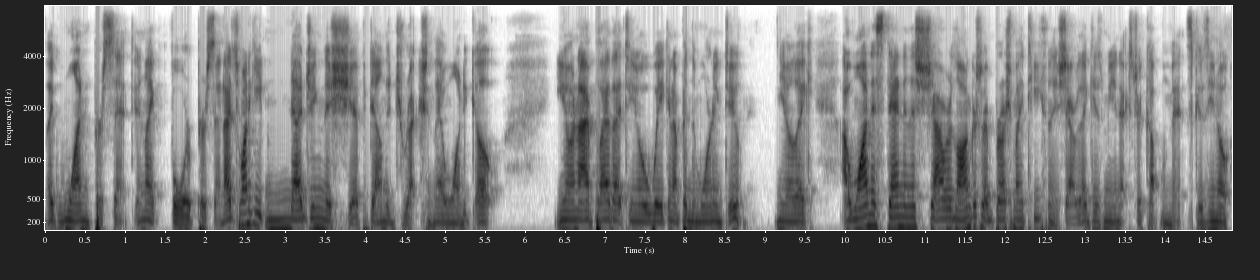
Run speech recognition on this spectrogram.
like 1% and like 4%. I just want to keep nudging the ship down the direction that I want to go. You know, and I apply that to, you know, waking up in the morning too. You know, like I want to stand in the shower longer, so I brush my teeth in the shower. That gives me an extra couple minutes because, you know,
